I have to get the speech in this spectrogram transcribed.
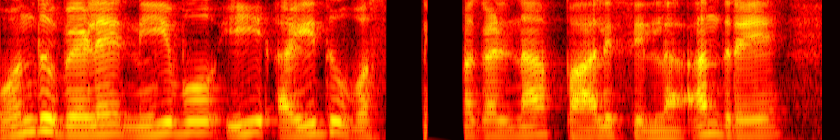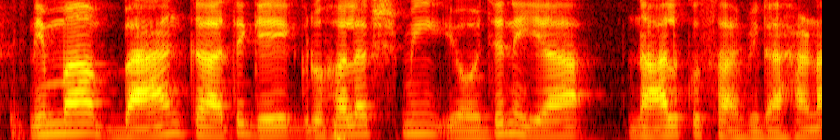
ಒಂದು ವೇಳೆ ನೀವು ಈ ಐದು ಹೊಸ ನಿಯಮಗಳನ್ನ ಪಾಲಿಸಿಲ್ಲ ಅಂದರೆ ನಿಮ್ಮ ಬ್ಯಾಂಕ್ ಖಾತೆಗೆ ಗೃಹಲಕ್ಷ್ಮಿ ಯೋಜನೆಯ ನಾಲ್ಕು ಸಾವಿರ ಹಣ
